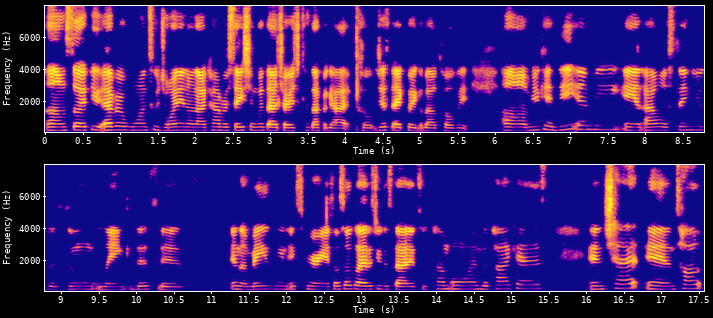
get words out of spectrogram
Um, so if you ever want to join in on our conversation with our church, because I forgot just that quick about COVID, um, you can DM me and I will send you the Zoom link. This is an amazing experience. I'm so glad that you decided to come on the podcast and chat and talk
